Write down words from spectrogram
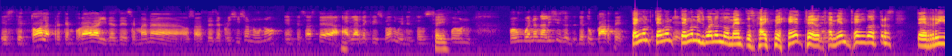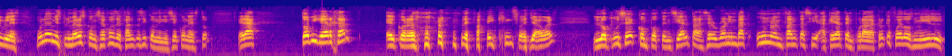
este, toda la pretemporada y desde semana, o sea, desde Precision 1, empezaste a hablar de Chris Godwin. Entonces ahí fue un, fue un buen análisis de, tu parte. Tengo, tengo, tengo mis buenos momentos, Jaime, ¿eh? pero también tengo otros terribles. Uno de mis primeros consejos de fantasy cuando inicié con esto era Toby Gerhardt, el corredor de Vikings o de Jaguars, lo puse con potencial para ser running back uno en fantasy aquella temporada. Creo que fue 2000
